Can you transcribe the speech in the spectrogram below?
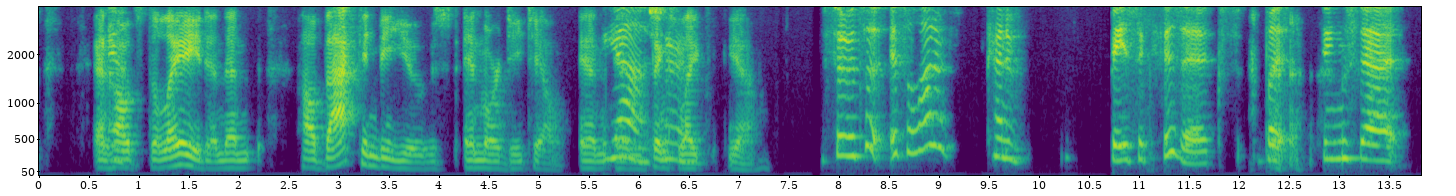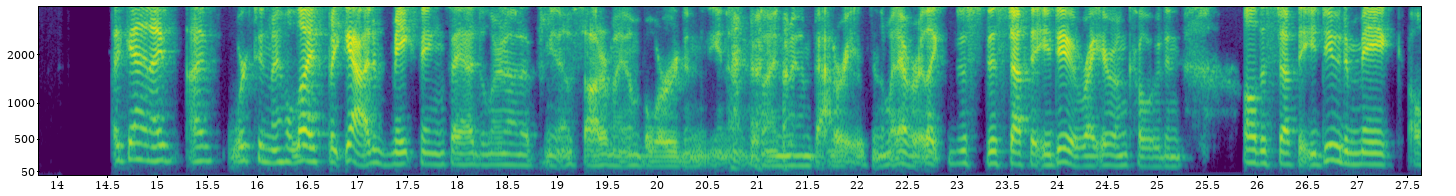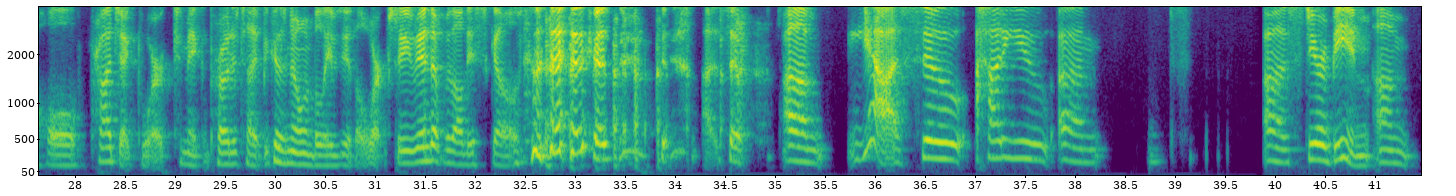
and yeah. how it's delayed and then how that can be used in more detail and, yeah, and things sure. like, yeah. So it's a, it's a lot of kind of basic physics, but things that again I've I've worked in my whole life, but yeah, to make things I had to learn how to, you know, solder my own board and you know, design my own batteries and whatever. Like just this stuff that you do, write your own code and all the stuff that you do to make a whole project work to make a prototype because no one believes it'll work so you end up with all these skills because so, so um yeah so how do you um uh, steer a beam. Um,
